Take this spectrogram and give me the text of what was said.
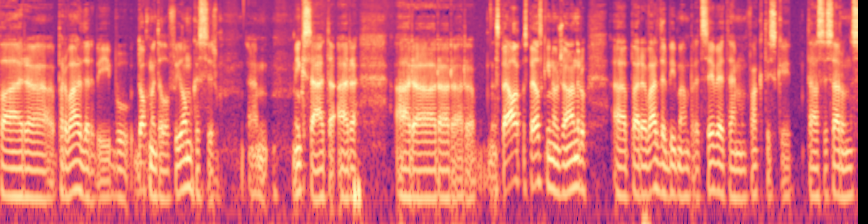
par, par vārdarbību dokumentālo filmu, kas ir um, miksēta ar ar, ar, ar, ar spēl, spēles kino žanru par vardarbībām pret sievietēm. Faktiski tās ir sarunas.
